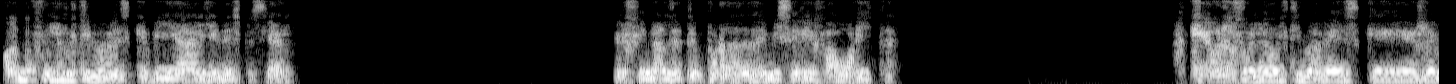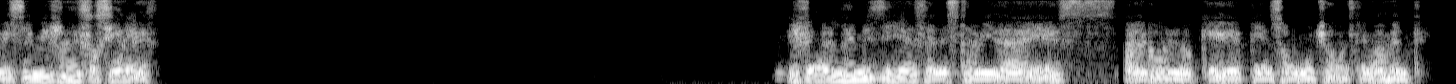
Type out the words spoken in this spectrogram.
¿Cuándo fue la última vez que vi a alguien especial? El final de temporada de mi serie favorita. ¿A qué hora fue la última vez que revisé mis redes sociales? El final de mis días en esta vida es algo en lo que pienso mucho últimamente.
